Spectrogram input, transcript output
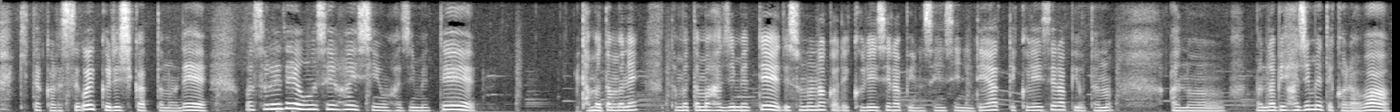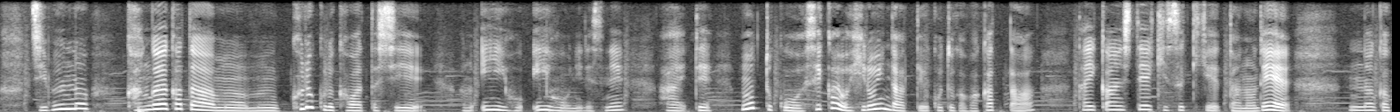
きたからすごい苦しかったので、まあ、それで音声配信を始めてたまたまねたまたま始めてでその中でクレイセラピーの先生に出会ってクレイセラピーをたのあの学び始めてからは自分の考え方ももうくるくる変わったしあのいい方いい方にですね。はい。でもっとこう世界は広いんだっていうことが分かった。体感して気づけたのでなんか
